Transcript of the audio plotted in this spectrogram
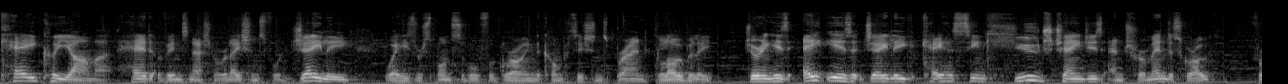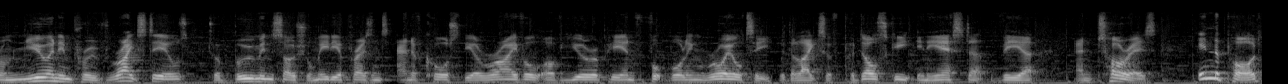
Kei Koyama, Head of International Relations for J League, where he's responsible for growing the competition's brand globally. During his eight years at J League, Kei has seen huge changes and tremendous growth, from new and improved rights deals to a boom in social media presence, and of course, the arrival of European footballing royalty with the likes of Podolski, Iniesta, Villa, and Torres. In the pod,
